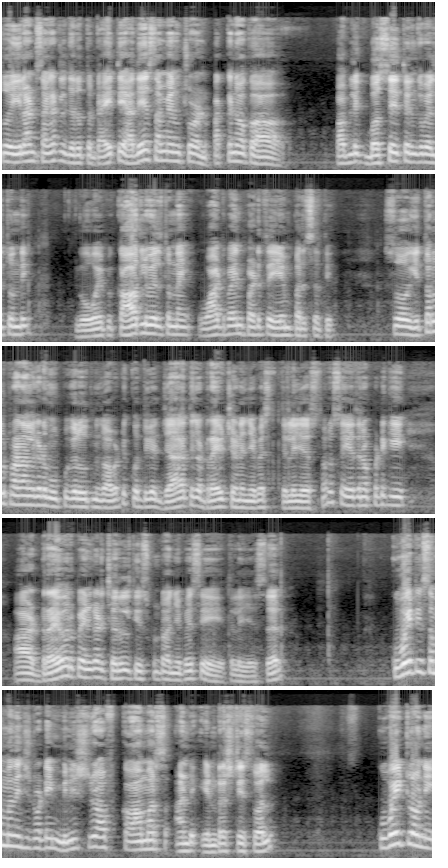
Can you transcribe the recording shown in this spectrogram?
సో ఇలాంటి సంఘటనలు జరుగుతుంటాయి. అయితే అదే సమయానికి చూడండి. పక్కనే ఒక పబ్లిక్ బస్సు అయితే ఇంక వెళ్తుంది ఇంకోవైపు కార్లు వెళ్తున్నాయి. వాటిపైన పడితే ఏం పరిస్థితి? సో ఇతరుల ప్రాణాలు కూడా ముప్పు కలుగుతుంది కాబట్టి కొద్దిగా జాగ్రత్తగా డ్రైవ్ చేయండి అని చెప్పేసి తెలియజేస్తున్నారు. సో ఏదైనప్పటికీ ఆ డ్రైవర్ పైన కూడా చర్యలు తీసుకుంటామని చెప్పేసి తెలియజేస్తారు కువైట్కి సంబంధించినటువంటి ministry of commerce and industries వాళ్ళు కువైట్లోని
